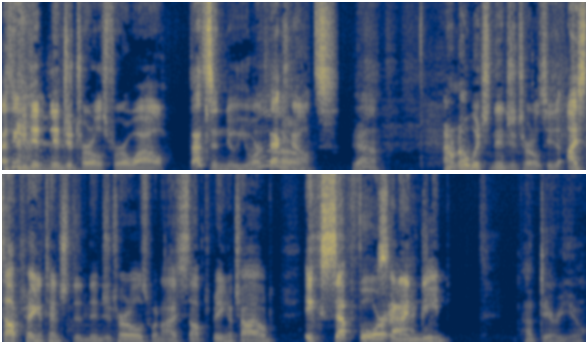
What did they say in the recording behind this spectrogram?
I think he did Ninja Turtles for a while. That's in New York. That Oh. counts. yeah. I don't know which Ninja Turtles he's. I stopped paying attention to Ninja Turtles when I stopped being a child, except for, and I need. How dare you?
